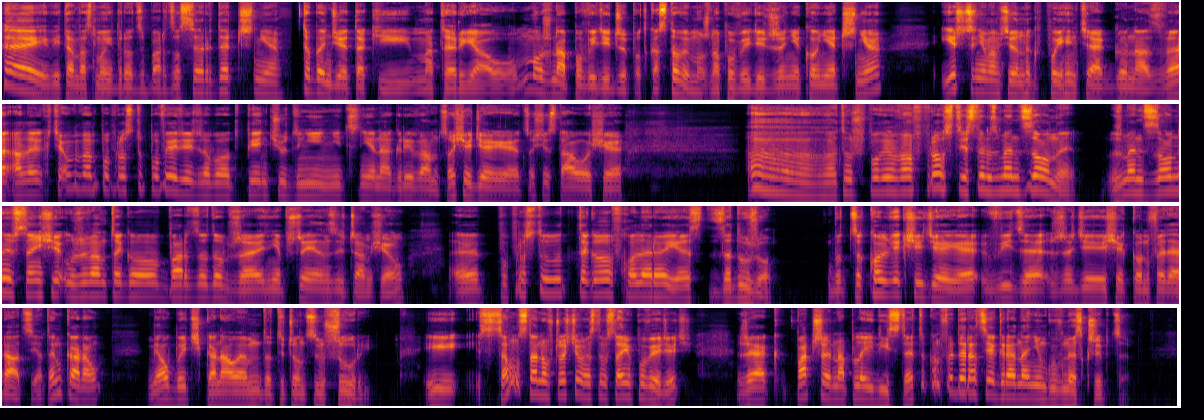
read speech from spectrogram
Hej, witam was moi drodzy bardzo serdecznie. To będzie taki materiał, można powiedzieć, że podcastowy, można powiedzieć, że niekoniecznie. Jeszcze nie mam zielonego pojęcia jak go nazwę, ale chciałbym wam po prostu powiedzieć, no bo od pięciu dni nic nie nagrywam, co się dzieje, co się stało się. Ach, otóż powiem wam wprost, jestem zmęczony. Zmęczony w sensie używam tego bardzo dobrze, nie przejęzyczam się. E, po prostu tego w cholerę jest za dużo. Bo cokolwiek się dzieje, widzę, że dzieje się konfederacja. Ten kanał miał być kanałem dotyczącym Shuri. I z całą stanowczością jestem w stanie powiedzieć, że jak patrzę na playlistę, to Konfederacja gra na nim główne skrzypce.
